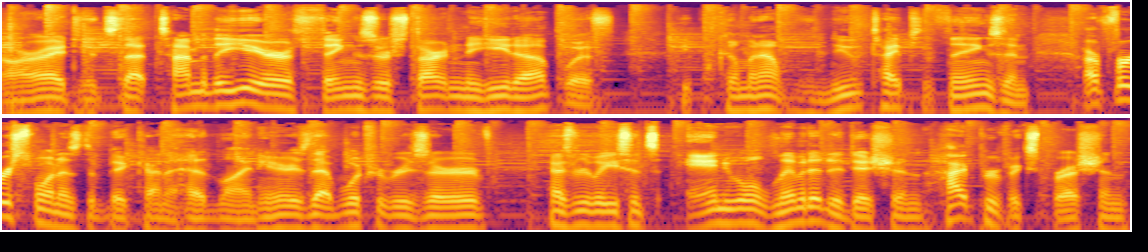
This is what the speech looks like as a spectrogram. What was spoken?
All right, it's that time of the year. Things are starting to heat up with people coming out with new types of things. And our first one is the big kind of headline here is that Woodford Reserve has released its annual limited edition high proof expression,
